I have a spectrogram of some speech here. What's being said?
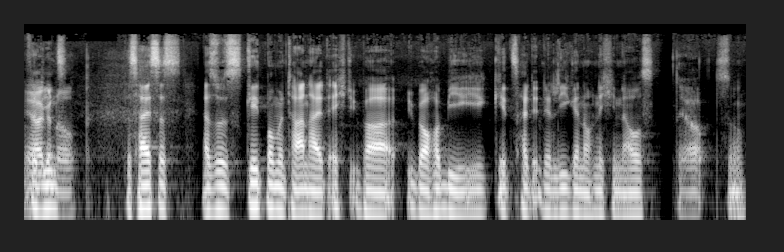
Ja, Verdienst. genau. das heißt, das, also es geht momentan halt echt über, über Hobby, geht es halt in der Liga noch nicht hinaus. Ja. So.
